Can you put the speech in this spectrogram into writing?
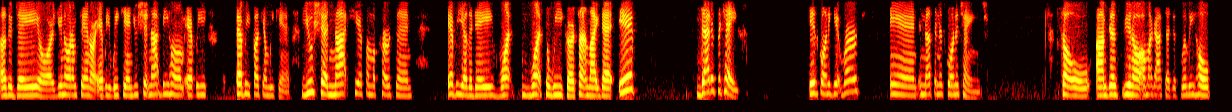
other day or you know what I'm saying or every weekend. You should not be home every every fucking weekend. You should not hear from a person every other day, once once a week or something like that. If that is the case, it's going to get worse and nothing is going to change. So I'm just, you know, oh my gosh, I just really hope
